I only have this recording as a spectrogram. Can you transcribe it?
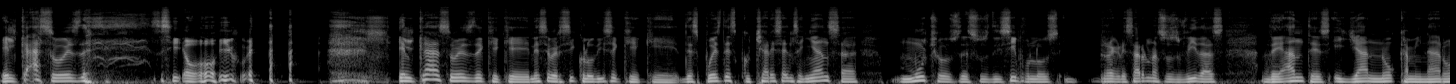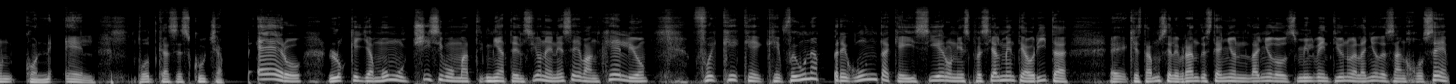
El caso es de... sí, uy, güey. El caso es de que, que en ese versículo dice que, que, después de escuchar esa enseñanza, muchos de sus discípulos regresaron a sus vidas de antes y ya no caminaron con él. Podcast escucha. Pero lo que llamó muchísimo mi atención en ese evangelio fue que, que, fue una pregunta que hicieron, y especialmente ahorita eh, que estamos celebrando este año, en el año 2021, el año de San José.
